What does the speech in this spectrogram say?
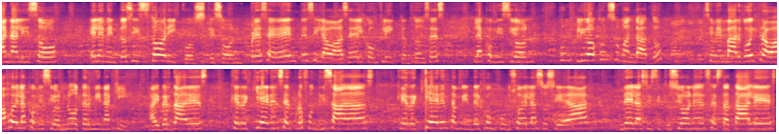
analizó elementos históricos que son precedentes y la base del conflicto. Entonces, la comisión cumplió con su mandato, sin embargo, el trabajo de la comisión no termina aquí. Hay verdades que requieren ser profundizadas, que requieren también del concurso de la sociedad, de las instituciones estatales,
